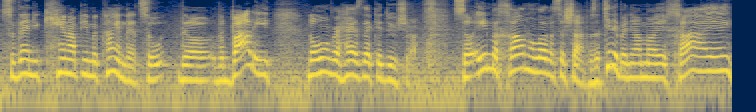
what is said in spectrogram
so then you cannot be Mekayim that. So the, the body no longer has that Kedusha. So Ein Mechal no Levas Shabbos. Atina Ben Yamai Chai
